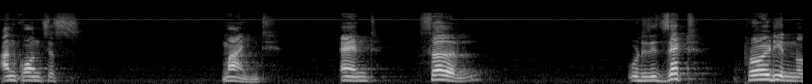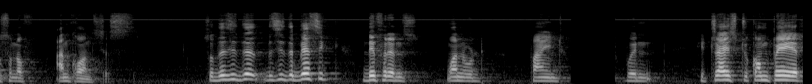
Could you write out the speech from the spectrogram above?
unconscious mind and Searle would reject Freudian notion of unconscious. So, this is the this is the basic difference one would find when he tries to compare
